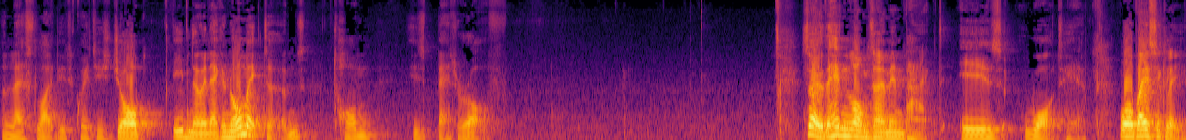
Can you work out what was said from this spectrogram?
and less likely to quit his job, even though in economic terms, Tom is better off. So the hidden long-term impact is what here? Well, basically,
